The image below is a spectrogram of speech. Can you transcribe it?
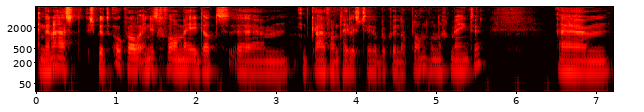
En daarnaast speelt ook wel in dit geval mee dat um, in het kader van het hele stedenbekundig plan van de gemeente. Um,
